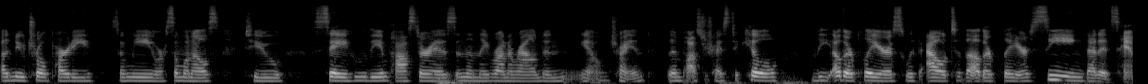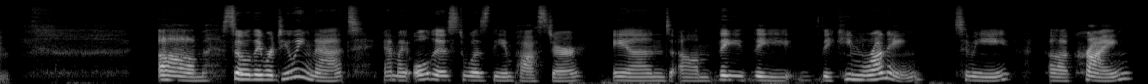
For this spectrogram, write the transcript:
a neutral party, so me or someone else, to say who the imposter is, and then they run around and you know try and the imposter tries to kill the other players without the other players seeing that it's him. Um, so they were doing that, and my oldest was the imposter, and um, they they they came running to me, uh, crying,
